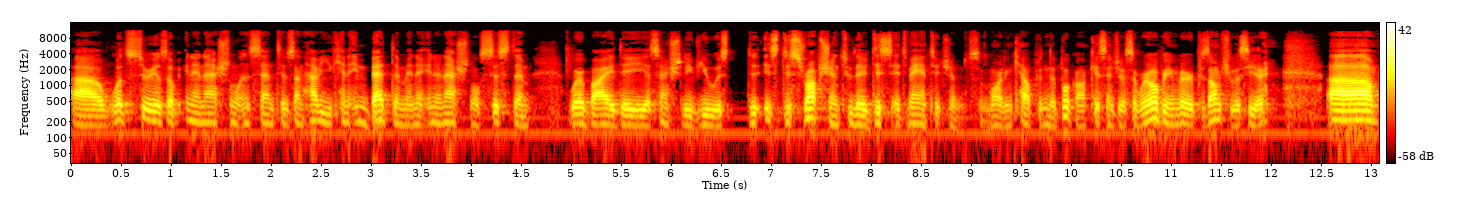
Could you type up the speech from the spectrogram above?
uh, what series of international incentives and how you can embed them in an international system whereby they essentially view as, as disruption to their disadvantage. And so Martin Kaup in the book on Kissinger, so we're all being very presumptuous here. Um,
